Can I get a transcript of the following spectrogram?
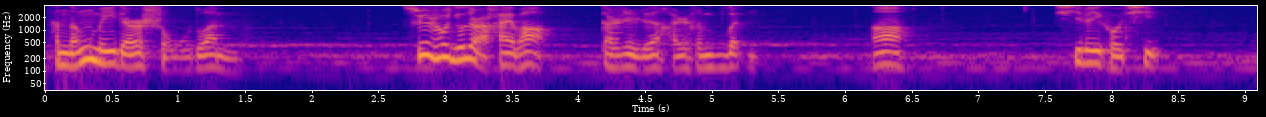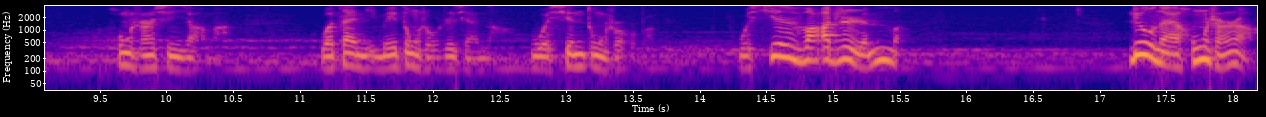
他能没点手段吗？虽说有点害怕，但是这人还是很稳啊。吸了一口气，红绳心想啊，我在你没动手之前呢，我先动手吧，我先发制人吧。六奶红绳啊，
